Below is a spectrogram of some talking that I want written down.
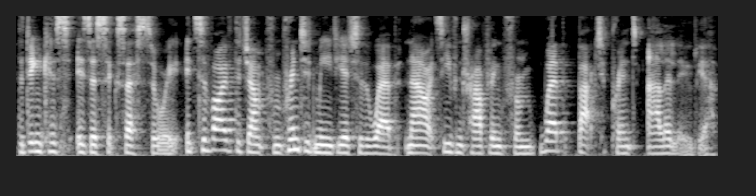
The dinkus is a success story. It survived the jump from printed media to the web. Now it's even travelling from web back to print. Alleluia.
